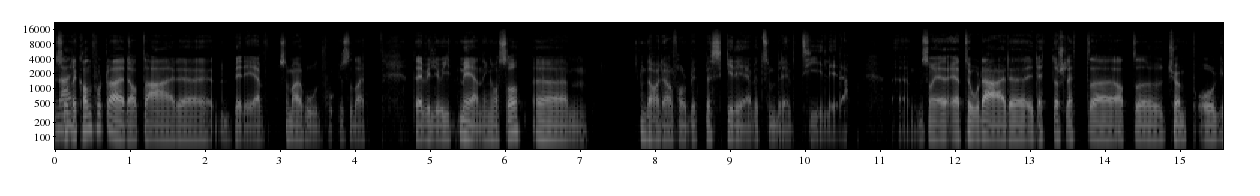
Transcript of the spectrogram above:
Så det kan fort være at det er eh, brev som er hovedfokuset der. Det ville jo gitt mening også. Det har iallfall blitt beskrevet som brev tidligere. Um, så jeg, jeg tror det er eh, rett og slett eh, at eh, Trump og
